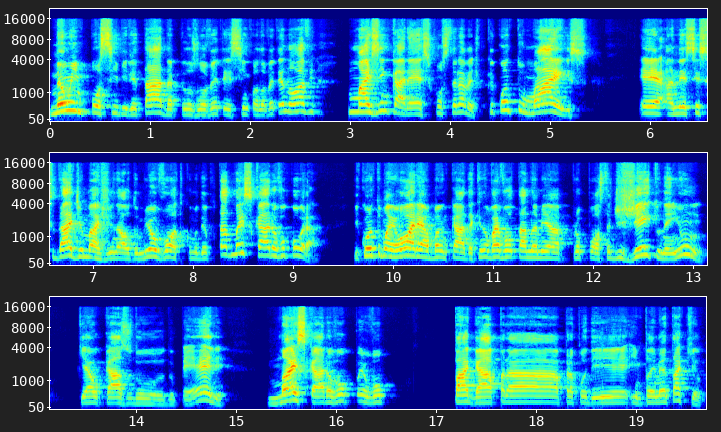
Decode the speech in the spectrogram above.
não impossibilitada pelos 95 a 99, mas encarece consideravelmente. Porque quanto mais é a necessidade marginal do meu voto como deputado, mais caro eu vou cobrar. E quanto maior é a bancada que não vai votar na minha proposta de jeito nenhum, que é o caso do, do PL, mais caro eu vou, eu vou pagar para poder implementar aquilo.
